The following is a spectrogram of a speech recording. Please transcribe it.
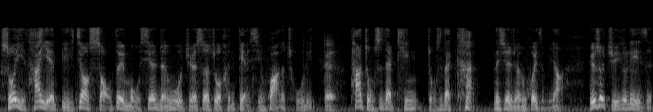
所以他也比较少对某些人物角色做很典型化的处理。对，他总是在听，总是在看那些人会怎么样。比如说举一个例子。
